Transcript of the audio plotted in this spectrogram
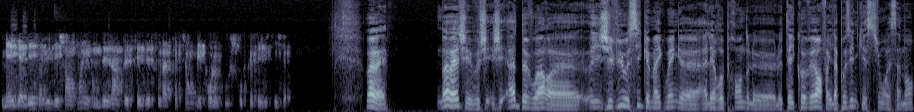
Mais il y a déjà eu des changements, ils ont déjà un peu cédé sous la pression. Mais pour le coup, je trouve que c'est justifié. Ouais, ouais. Ouais, ouais, j'ai hâte de voir. Euh, j'ai vu aussi que Mike Wang euh, allait reprendre le, le, takeover. Enfin, il a posé une question récemment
